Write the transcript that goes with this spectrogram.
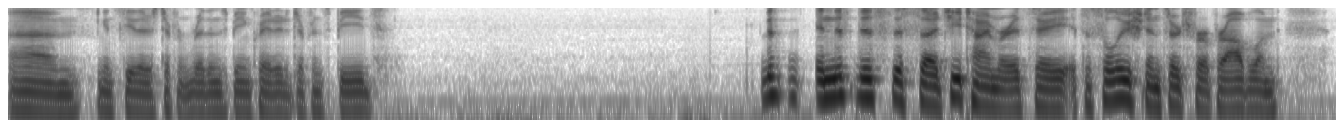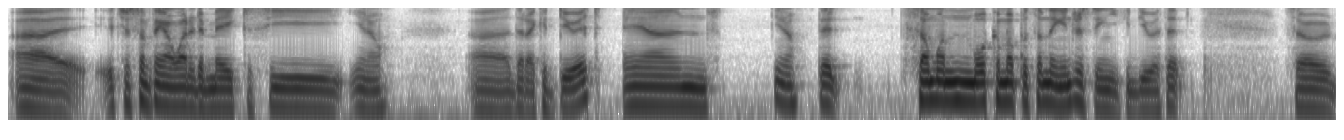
Um, you can see there's different rhythms being created at different speeds. This, in this this this uh, G timer, it's a it's a solution in search for a problem. Uh, it's just something I wanted to make to see, you know, uh, that I could do it, and you know that someone will come up with something interesting you can do with it. So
